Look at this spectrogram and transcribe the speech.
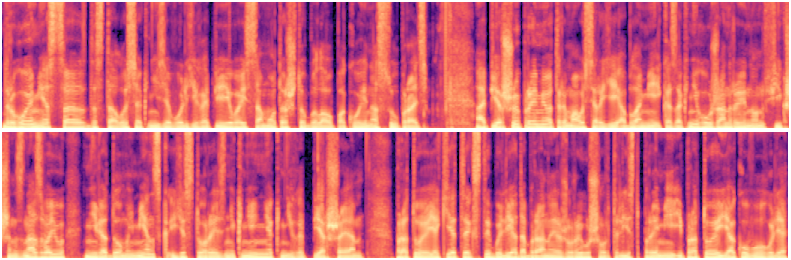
другое месца дасталося кнізе ольгі гапеевай самота што была ў пакоі насупраць А першую прэмію атрымаў Сергей Абламейка за кнігу ў жанры нон-фікшн з назваю невядомы Менск і гісторыя знікнення кніга першая. Пра тое, якія тэксты былі адабраныя журы ў шорт-ліст прэміі і пра тое, як увогуле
